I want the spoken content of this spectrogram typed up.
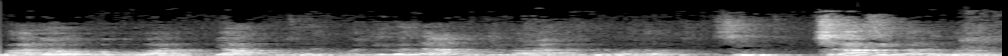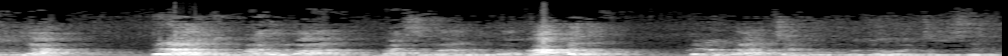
마저 법부와 야구조는, 어, 이거 나쁘지 말하거든요. 오조 시, 치강생각은 말이야. 그래, 마저 마, 말씀하는 거 똑같거든. 그러니까 전부 구조가 지시는,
